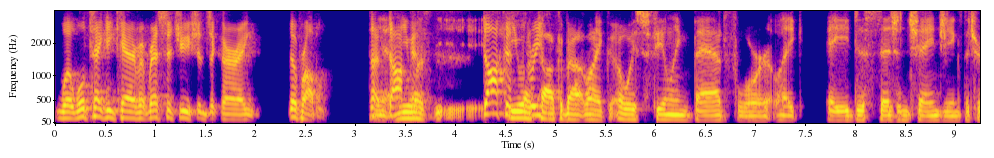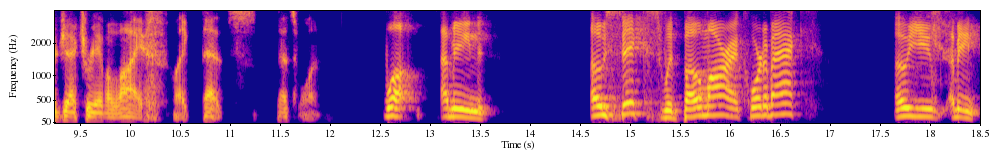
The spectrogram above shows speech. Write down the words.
we'll, we'll take care of it. Restitution's occurring, no problem." Yeah, Doc you is, want, you want to talk about like always feeling bad for like a decision changing the trajectory of a life. Like that's that's one. Well, I mean, 06 with Bomar at quarterback. OU, I mean,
